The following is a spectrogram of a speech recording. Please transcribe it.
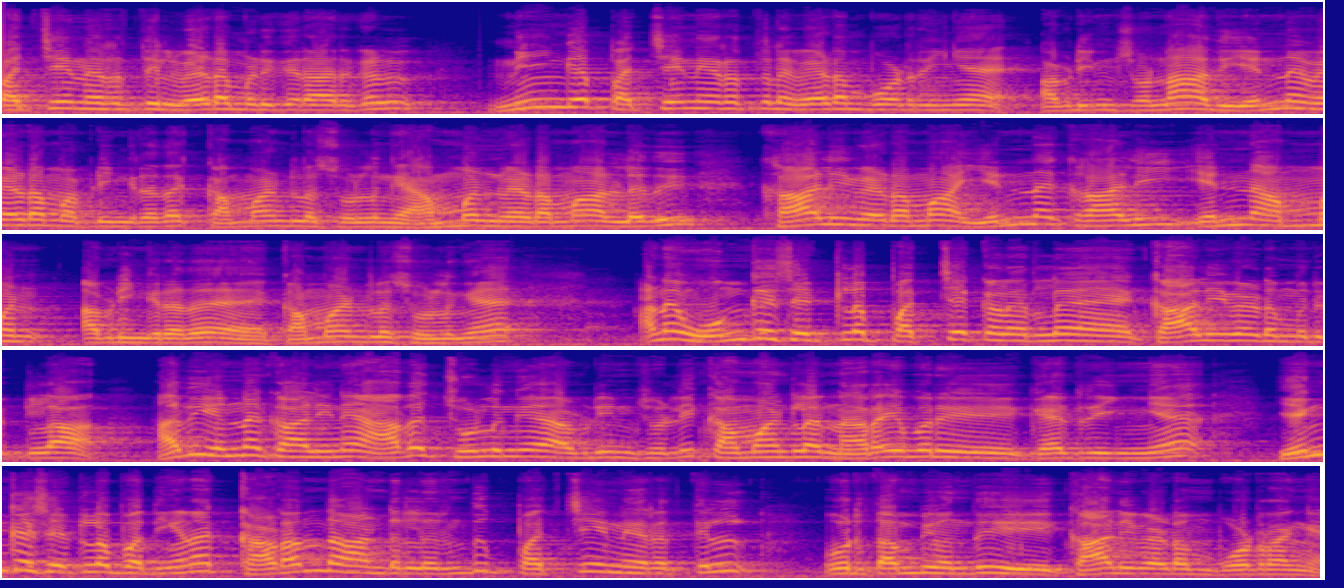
பச்சை நிறத்தில் வேடம் எடுக்கிறார்கள். நீங்கள் பச்சை நிறத்தில் வேடம் போடுறீங்க அப்படின்னு சொன்னால் அது என்ன வேடம் அப்படிங்கிறத கமாண்டில் சொல்லுங்கள் அம்மன் வேடமா அல்லது காளி வேடமா? என்ன காளி என்ன அம்மன் அப்படிங்கிறத கமாண்டில் சொல்லுங்கள் ஆனால் உங்கள் செட்டில் பச்சை கலரில் காளி வேடம் இருக்குல்லா அது என்ன காளினே அதை சொல்லுங்கள் அப்படின்னு சொல்லி கமாண்டில் நிறைய பேர் கேட்டிருக்கீங்க. எங்கள் செட்டில் பார்த்தீங்கன்னா கடந்த ஆண்டுலேருந்து பச்சை நிறத்தில் ஒரு தம்பி வந்து காளி வேடம் போடுறாங்க.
